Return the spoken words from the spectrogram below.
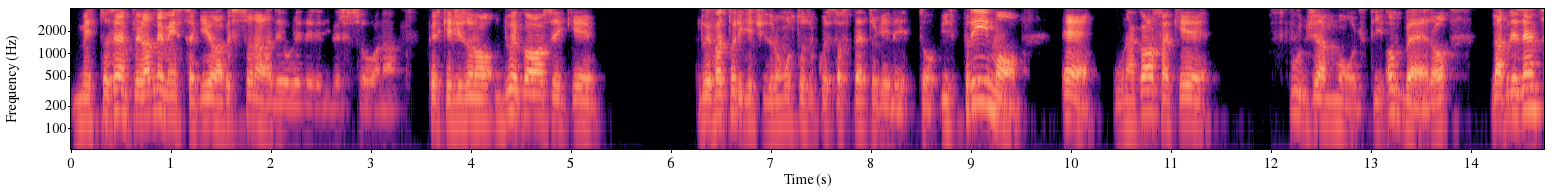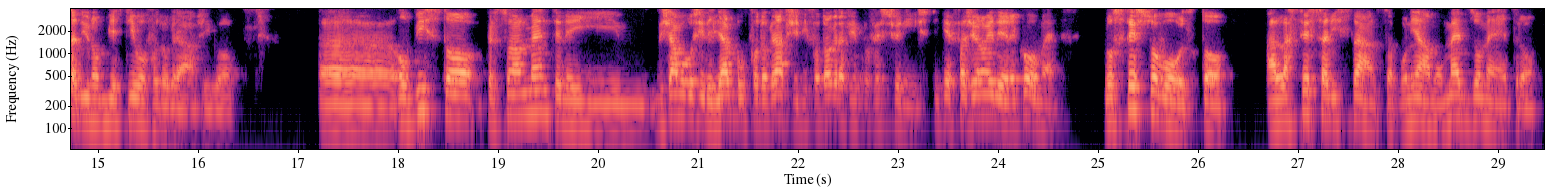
metto sempre la premessa che io la persona la devo vedere di persona, perché ci sono due cose che, due fattori che incidono molto su questo aspetto che hai detto. Il primo è una cosa che sfugge a molti, ovvero la presenza di un obiettivo fotografico. Uh, ho visto personalmente dei, diciamo così, degli album fotografici di fotografi professionisti che facevano vedere come lo stesso volto alla stessa distanza, poniamo mezzo metro,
